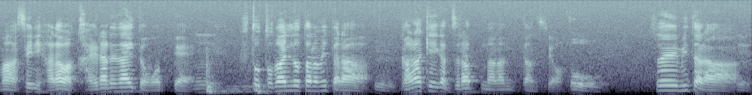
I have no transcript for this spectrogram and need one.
まあ背に腹は変えられないと思ってうん。ふと隣の棚見たら、うん。ガラケーがずらっと並んでたんですよ。それ見たら、うん。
